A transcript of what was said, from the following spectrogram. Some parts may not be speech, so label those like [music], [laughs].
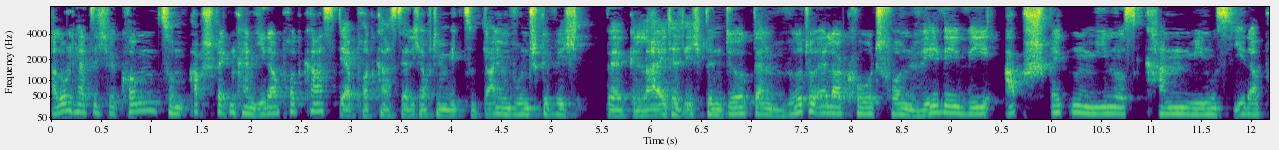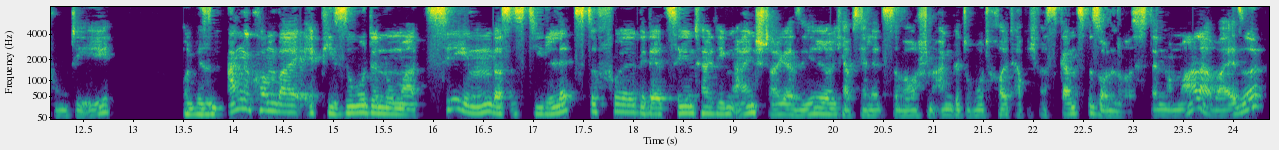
Hallo und herzlich willkommen zum Abspecken kann jeder Podcast, der Podcast, der dich auf dem Weg zu deinem Wunschgewicht begleitet. Ich bin Dirk, dein virtueller Coach von www.abspecken-kann-jeder.de und wir sind angekommen bei Episode Nummer 10. Das ist die letzte Folge der zehnteiligen Einsteigerserie und ich habe es ja letzte Woche schon angedroht. Heute habe ich was ganz Besonderes, denn normalerweise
